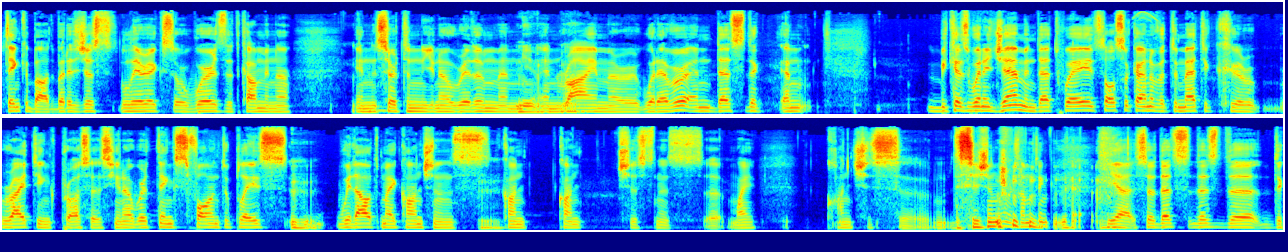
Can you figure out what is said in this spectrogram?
think about but it's just lyrics or words that come in a in a certain you know rhythm and Yeah, and rhyme or whatever and that's the and because when I jam in that way, it's also kind of a thematic uh, writing process, you know, where things fall into place Mhm. without my conscience, Mhm. con- consciousness, uh, my conscious uh, decision or something. yeah, so that's that's the the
